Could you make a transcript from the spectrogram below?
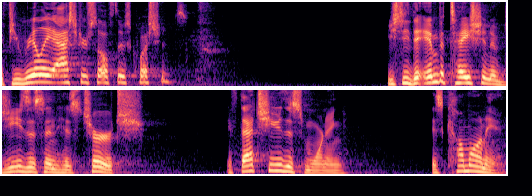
If you really ask yourself those questions, you see, the invitation of Jesus and his church, if that's you this morning, is come on in.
